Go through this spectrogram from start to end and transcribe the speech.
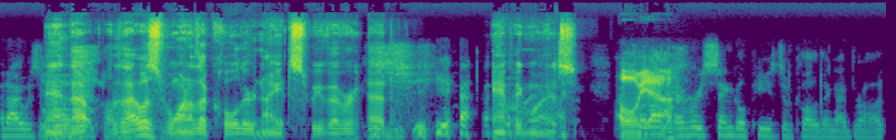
and I was And that that was one of the colder nights we've ever had yeah camping wise. I Oh, put on yeah. every single piece of clothing I brought,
